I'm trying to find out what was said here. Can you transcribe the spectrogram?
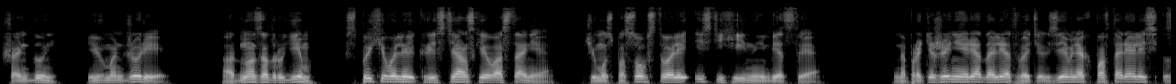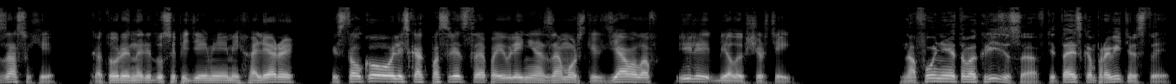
Шаньдунь и в Маньчжурии одно за другим вспыхивали крестьянские восстания, чему способствовали и стихийные бедствия. На протяжении ряда лет в этих землях повторялись засухи, которые наряду с эпидемиями холеры истолковывались как последствия появления заморских дьяволов или белых чертей. На фоне этого кризиса в китайском правительстве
